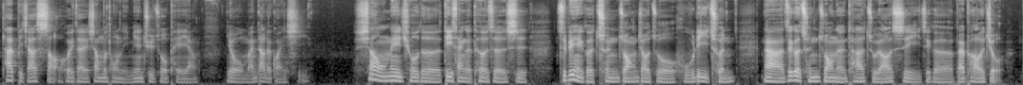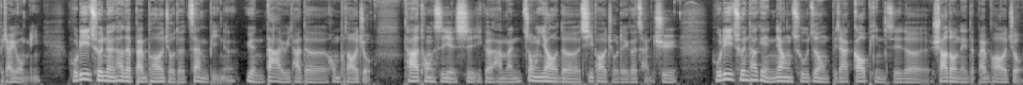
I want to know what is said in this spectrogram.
它比较少会在橡木桶里面去做培养，有蛮大的关系。夏隆内丘的第三个特色是，这边有个村庄叫做狐狸村。那这个村庄呢，它主要是以这个白葡萄酒比较有名。狐狸村呢，它的白葡萄酒的占比呢，远大于它的红葡萄酒。它同时也是一个还蛮重要的气泡酒的一个产区。狐狸村它可以酿出这种比较高品质的 Chardonnay 的白葡萄酒。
